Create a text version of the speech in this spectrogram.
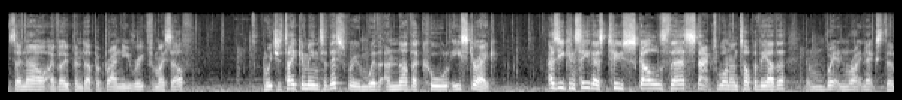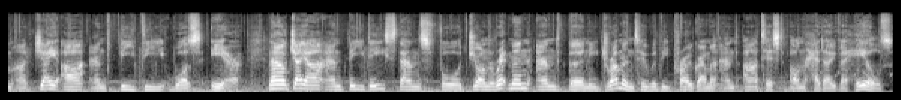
So now I've opened up a brand new route for myself, which has taken me into this room with another cool Easter egg. As you can see there's two skulls there stacked one on top of the other and written right next to them are JR and BD was ear. Now JR and BD stands for Jon Ritman and Bernie Drummond who were the programmer and artist on Head Over Heels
